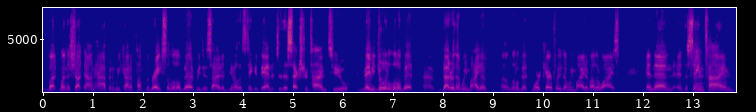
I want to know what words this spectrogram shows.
But when the shutdown happened, we kind of pumped the brakes a little bit. We decided, you know, let's take advantage of this extra time to maybe do it a little bit uh, better than we might have a little bit more carefully than we might have otherwise. And then at the same time,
